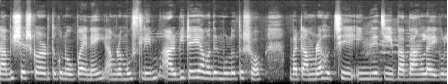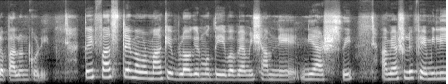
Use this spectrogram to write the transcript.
না বিশ্বাস করার তো কোনো উপায় নেই, আমরা মুসলিম। আরবিটাই আমাদের মূলত সব বাট আমরা হচ্ছে ইংরেজি বা বাংলা এগুলো পালন করি। তো এই ফার্স্ট টাইম আমার মাকে ব্লগের মধ্যে এভাবে আমি সামনে নিয়ে আসছি। আমি আসলে ফ্যামিলি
